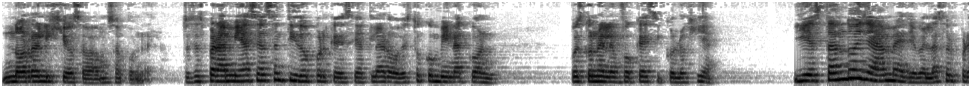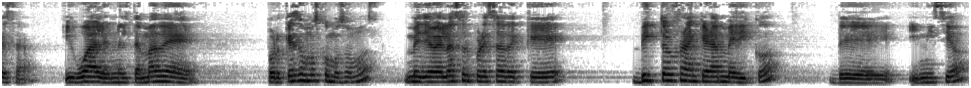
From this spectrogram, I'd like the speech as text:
no religiosa, vamos a ponerlo. Entonces, para mí hacía sentido porque decía, claro, esto combina con, pues, con el enfoque de psicología. Y estando allá me llevé la sorpresa, igual en el tema de por qué somos como somos, me llevé la sorpresa de que Víctor Frank era médico de inicio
